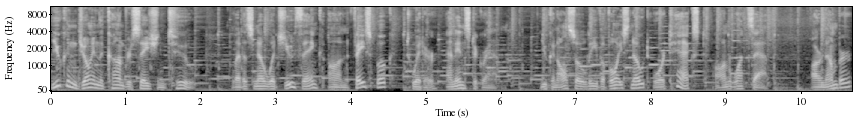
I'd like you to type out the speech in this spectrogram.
You can join the conversation too. Let us know what you think on Facebook, Twitter, and Instagram. You can also leave a voice note or text on WhatsApp. Our number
